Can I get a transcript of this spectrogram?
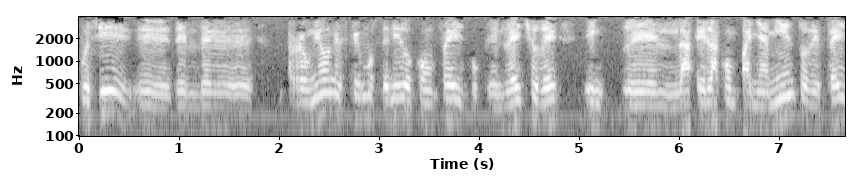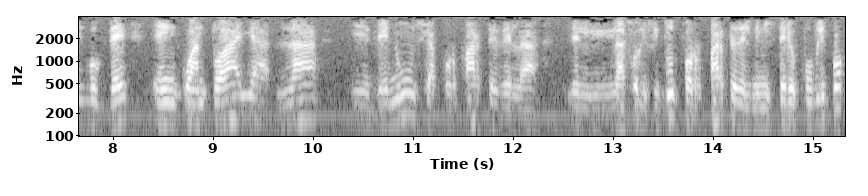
pues sí, eh, de, de, reuniones que hemos tenido con Facebook, el hecho de en, el, el, acompañamiento de Facebook de en cuanto haya la eh, denuncia por parte de la de la solicitud por parte del Ministerio Público,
